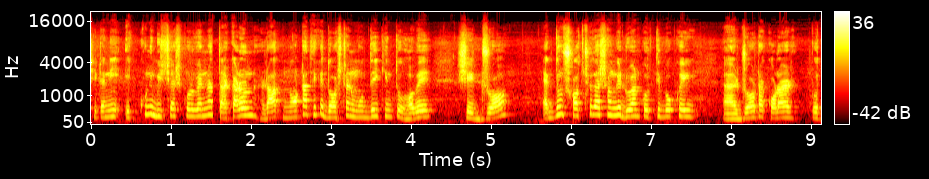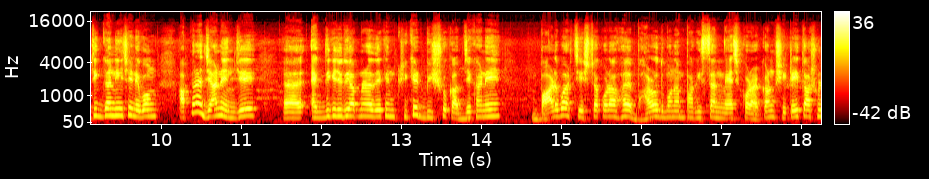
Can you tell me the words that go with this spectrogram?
সেটা নিয়ে এক্ষুনি বিশ্বাস করবেন না। তার কারণ রাত নটা থেকে দশটার মধ্যেই কিন্তু হবে সেই ড্র একদম স্বচ্ছতার সঙ্গে ডুরান কর্তৃপক্ষ এই ড্রটা করার প্রতিজ্ঞা নিয়েছেন এবং আপনারা জানেন যে একদিকে যদি আপনারা দেখেন ক্রিকেট বিশ্বকাপ, যেখানে বারবার চেষ্টা করা হয় ভারত বনাম পাকিস্তান ম্যাচ করার, কারণ সেটাই তো আসল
